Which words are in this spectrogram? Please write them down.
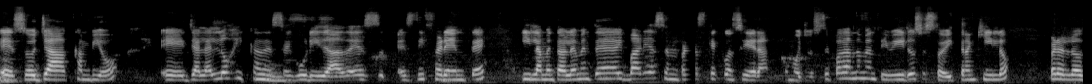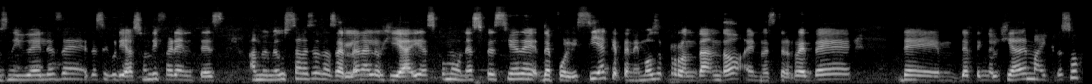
Eso ya cambió. Eh, ya la lógica de mm. seguridad es, es diferente y lamentablemente hay varias empresas que consideran, como yo estoy pagando mi antivirus, estoy tranquilo, pero los niveles de, de, seguridad son diferentes. A mí me gusta a veces hacer la analogía y es como una especie de, de policía que tenemos rondando en nuestra red de, de, tecnología de Microsoft,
